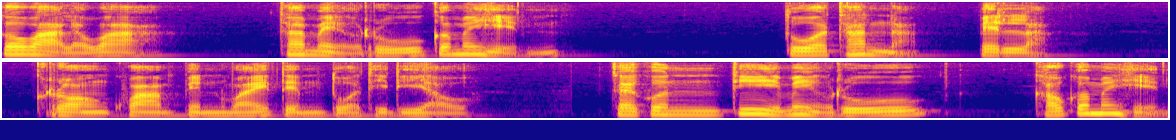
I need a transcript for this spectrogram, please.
ก็ว่าแล้วว่า ถ้าไม่รู้ก็ไม่เห็น ตัวท่านน่ะ เป็นหลัก ครองความเป็นไว้เต็มตัวทีเดียว แต่คนที่ไม่รู้ เขาก็ไม่เห็น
